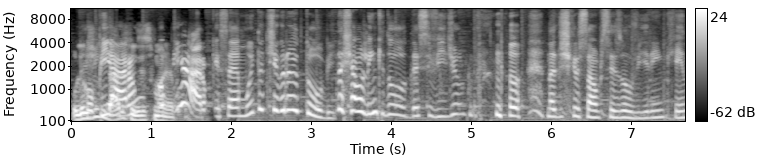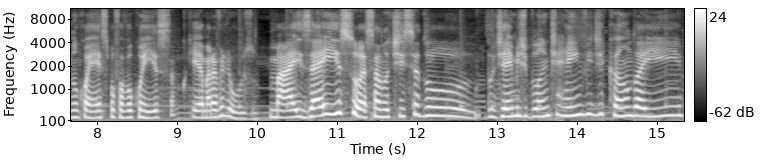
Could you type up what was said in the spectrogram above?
O Copiaram, fez isso uma época. copiaram, porque isso é muito antigo no YouTube. Vou deixar o link do, desse vídeo no- na descrição pra vocês ouvirem. Quem não conhece, por favor, conheça, porque é maravilhoso. Mas é isso, essa notícia do, do James Blunt reivindicando aí,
